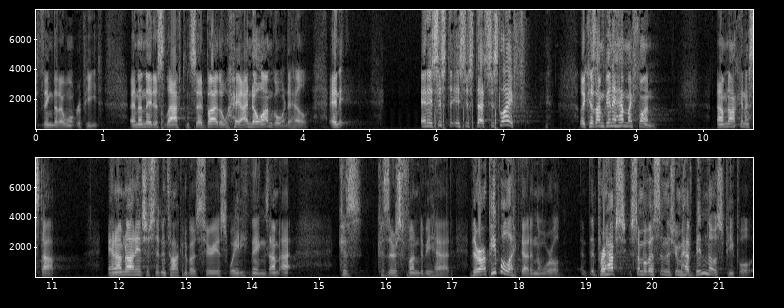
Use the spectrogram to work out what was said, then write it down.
thing that I won't repeat, and then they just laughed and said, "By the way, I know I'm going to hell," and and it's just it's just that's just life, like because I'm going to have my fun, I'm not going to stop, and I'm not interested in talking about serious, weighty things. I'm because because there's fun to be had. There are people like that in the world. Perhaps some of us in this room have been those people.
